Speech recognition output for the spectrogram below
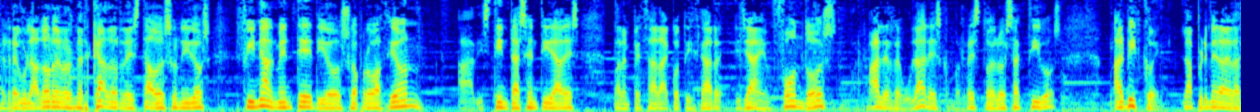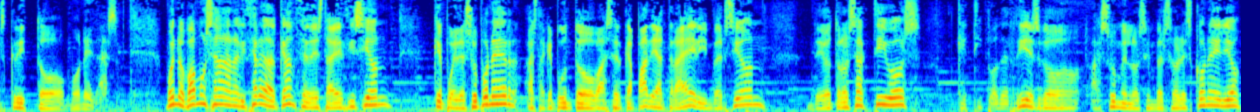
el regulador de los mercados de Estados Unidos, finalmente dio su aprobación a distintas entidades para empezar a cotizar ya en fondos normales, regulares, como el resto de los activos, al Bitcoin, la primera de las criptomonedas. Bueno, vamos a analizar el alcance de esta decisión, qué puede suponer, hasta qué punto va a ser capaz de atraer inversión de otros activos, qué tipo de riesgo asumen los inversores con ello,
